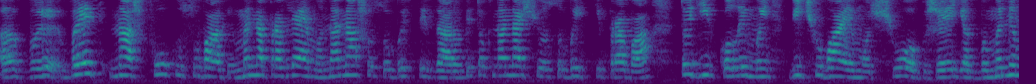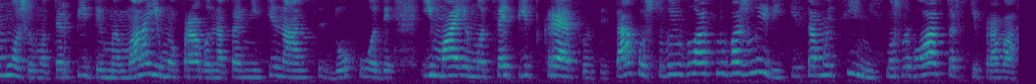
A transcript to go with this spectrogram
Е, Весь наш фокус уваги ми направляємо на наш особистий заробіток, на наші особисті права. Тоді, коли ми відчуваємо, що вже якби ми не можемо терпіти, ми маємо право на певні фінанси, доходи і маємо це підкреслити. Також свою власну важливість і самоцінність, можливо, авторські права,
